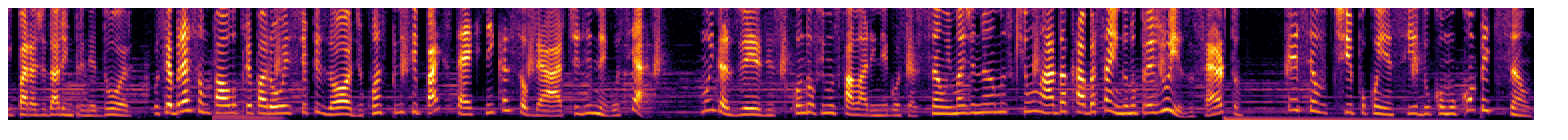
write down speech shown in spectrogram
E para ajudar o empreendedor, o Sebrae São Paulo preparou este episódio com as principais técnicas sobre a arte de negociar. Muitas vezes, quando ouvimos falar em negociação, imaginamos que um lado acaba saindo no prejuízo, certo? Esse é o tipo conhecido como competição,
